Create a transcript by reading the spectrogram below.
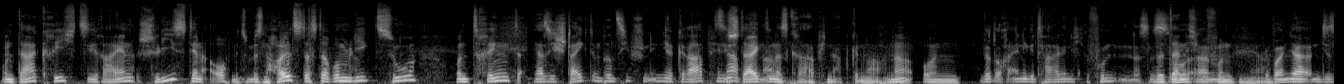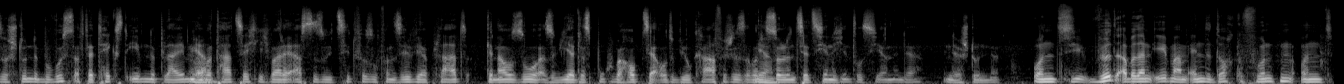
und da kriecht sie rein, schließt den auch mit so ein bisschen Holz, das da rumliegt, zu und trinkt. Ja, sie steigt im Prinzip schon in ihr Grab hinab. Sie steigt ne? in das Grab hinab, genau. Ne? Und wird auch einige Tage nicht gefunden. Das ist wird so, da nicht ähm, gefunden, ja. Wir wollen ja in dieser Stunde bewusst auf der Textebene bleiben, ja. aber tatsächlich war der erste Suizidversuch von Sylvia Plath genau so. Also wie ja das Buch überhaupt sehr autobiografisch ist, aber ja. das soll uns jetzt hier nicht interessieren in der, in der Stunde. Und sie wird aber dann eben am Ende doch gefunden und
